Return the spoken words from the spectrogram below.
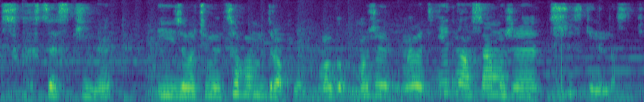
sk- chcę skiny i zobaczymy co wam dropnie. Mogą, może nawet jedna osoba może trzy skiny dostać.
